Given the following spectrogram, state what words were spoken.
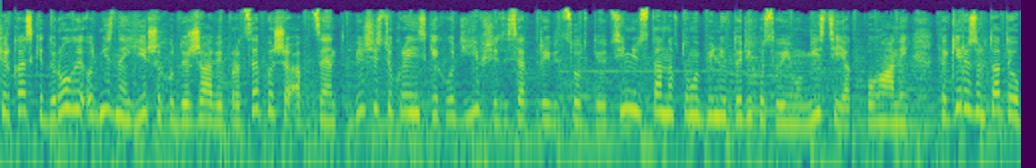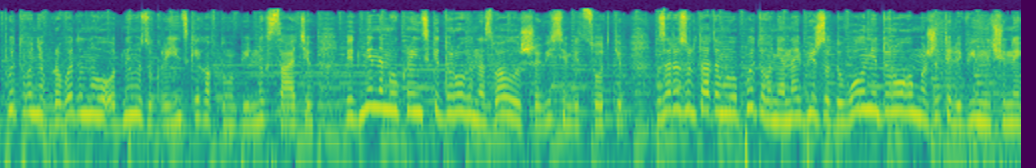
Черкаські дороги одні з найгірших у державі. Про це пише акцент. Більшість українських водіїв 63% оцінюють стан автомобільних доріг у своєму місті як поганий. Такі результати опитування проведеного одним із українських автомобільних сайтів. Відмінними українські дороги назвали лише 8%. За результатами опитування найбільш задоволені дорогами жителі Вінничини.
